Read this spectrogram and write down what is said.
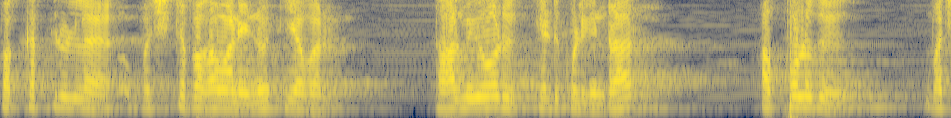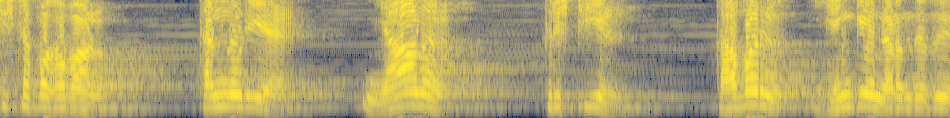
பக்கத்திலுள்ள வசிஷ்ட பகவானை நோக்கி அவர் தாழ்மையோடு கேட்டுக்கொள்கின்றார். அப்பொழுது வசிஷ்ட பகவான் தன்னுடைய ஞான திருஷ்டியில் தவறு எங்கே நடந்தது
